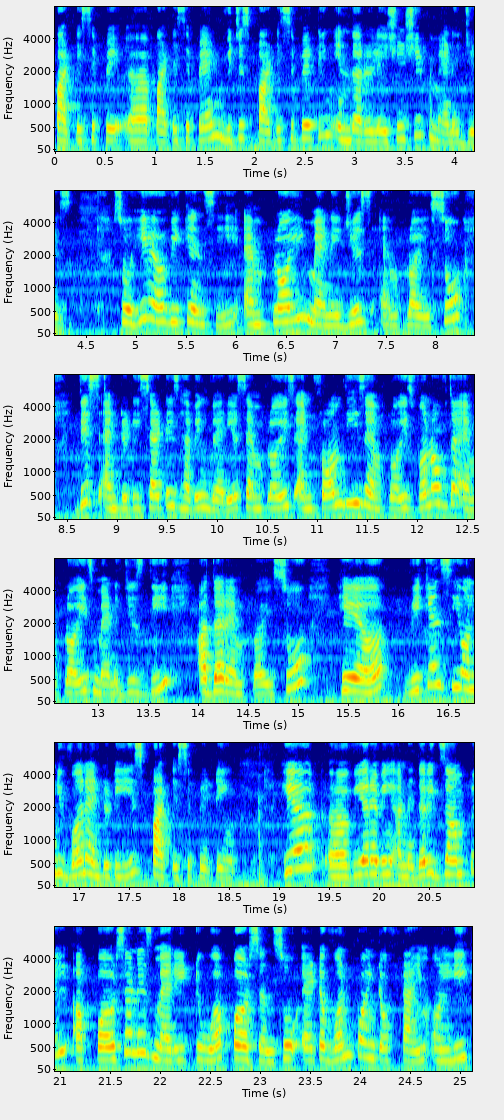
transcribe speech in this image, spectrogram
participate uh, participant which is participating in the relationship manages. So here we can see employee manages employees. So this entity set is having various employees and from these employees one of the employees manages the other employees. So here we can see only one entity is participating here uh, we are having another example. A person is married to a person. So at a one point of time only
